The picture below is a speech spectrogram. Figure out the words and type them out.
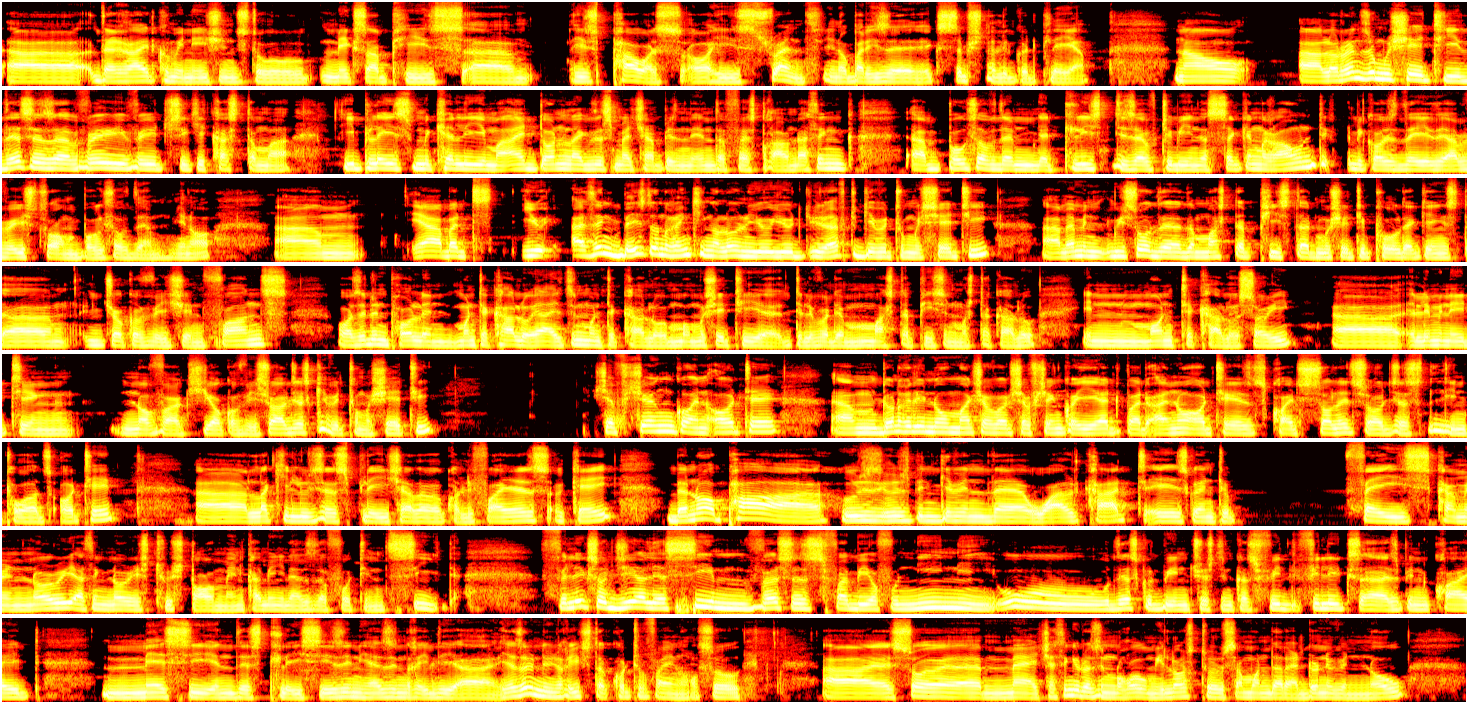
uh, the right combinations to mix up his um, his powers or his strength. You know, but he's an exceptionally good player. Now uh, Lorenzo Musetti, this is a very, very tricky customer. He plays Mikael Ymer. I don't like this matchup in, in the first round. I think uh, both of them at least deserve to be in the second round because they, they are very strong, both of them, you know. Um, yeah, but you, I think based on ranking alone, you you, you have to give it to Musetti. Um, I mean, we saw the, the masterpiece that Musetti pulled against um, Djokovic in France was it in Poland? Monte Carlo, yeah, it's in Monte Carlo. Musetti uh, delivered a masterpiece in Monte Carlo. In Monte Carlo, sorry, uh, eliminating Novak Djokovic. So I'll just give it to Musetti. Shevchenko and Otte. Um, don't really know much about Shevchenko yet, but I know Otte is quite solid, so I'll just lean towards Otte. Uh, lucky losers play each other qualifiers. Okay, Benoit Paire, who's who's been given the wild card, is going to face Cameron Norrie. I think Norrie is two man coming in as the 14th seed. Felix Auger-Aliassime versus Fabio Fognini. Ooh, this could be interesting because Felix uh, has been quite messy in this clay season. He hasn't really, uh, he hasn't even reached the quarterfinal. So uh, I saw a match. I think it was in Rome. He lost to someone that I don't even know.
